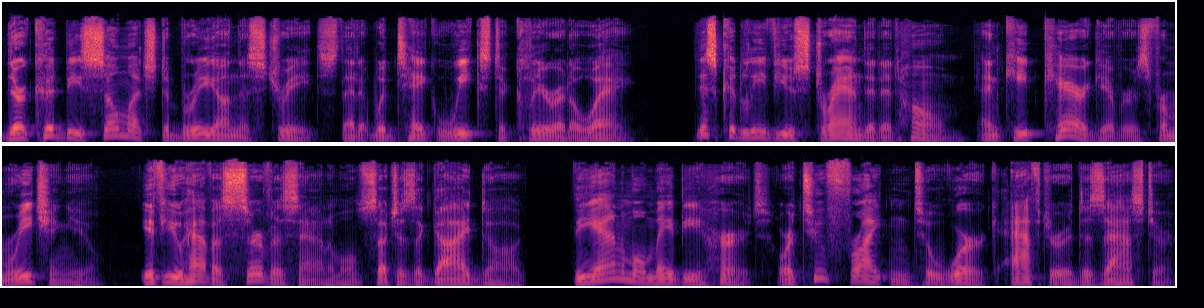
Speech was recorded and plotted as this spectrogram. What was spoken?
There could be so much debris on the streets that it would take weeks to clear it away. This could leave you stranded at home and keep caregivers from reaching you. If you have a service animal, such as a guide dog, the animal may be hurt or too frightened to work after a disaster.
